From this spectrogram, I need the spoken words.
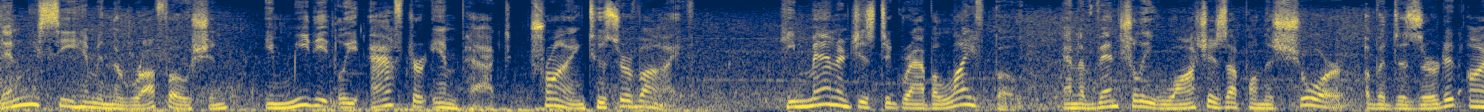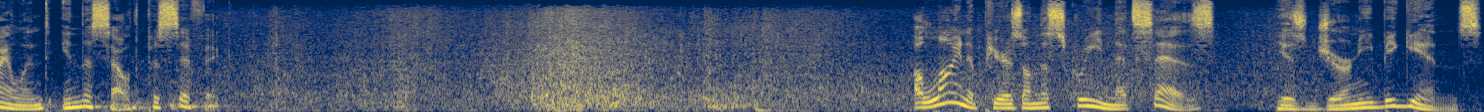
Then we see him in the rough ocean immediately after impact trying to survive. He manages to grab a lifeboat and eventually washes up on the shore of a deserted island in the South Pacific. A line appears on the screen that says, His journey begins,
